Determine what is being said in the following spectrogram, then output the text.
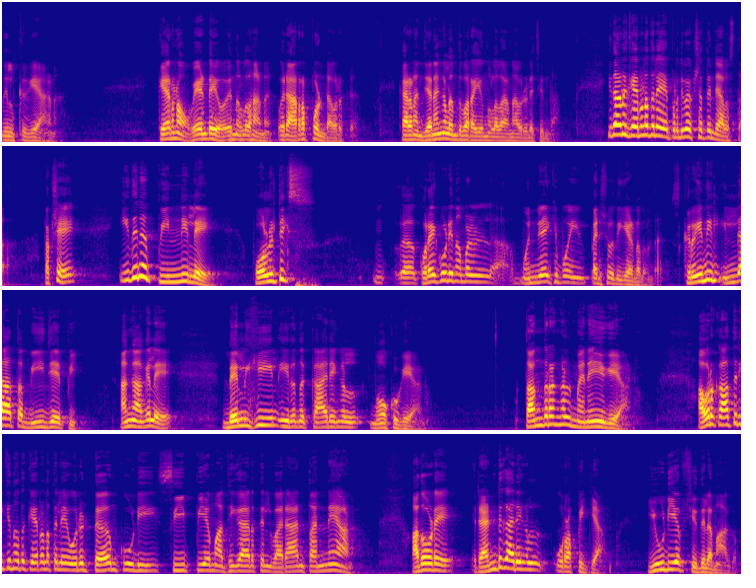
നിൽക്കുകയാണ്. കയറണോ വേണ്ടയോ? എന്നുള്ളതാണ് ഒരു അറപ്പുണ്ട് അവർക്ക്. കാരണം ജനങ്ങൾ എന്ത് പറയും എന്നുള്ളതാണ് അവരുടെ ചിന്ത. ഇതാണ് കേരളത്തിലെ പ്രതിപക്ഷത്തിന്റെ അവസ്ഥ. പക്ഷേ ഇതിന് പിന്നിലെ പൊളിറ്റിക്സ് കുറേ കൂടി നമ്മൾ മുന്നിലേക്ക് പോയി പരിശോധിക്കേണ്ടതുണ്ട്. സ്ക്രീനിൽ ഇല്ലാത്ത ബി ജെ പി അങ്ങ് അകലെ ഡൽഹിയിൽ ഇരുന്ന് കാര്യങ്ങൾ നോക്കുകയാണ്. തന്ത്രങ്ങൾ മെനയുകയാണ്. അവർ കാത്തിരിക്കുന്നത് കേരളത്തിലെ ഒരു ടേം കൂടി സി പി എം അധികാരത്തിൽ വരാൻ തന്നെയാണ്. അതോടെ രണ്ട് കാര്യങ്ങൾ ഉറപ്പിക്കാം. യു ഡി എഫ് ശിഥിലമാകും.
